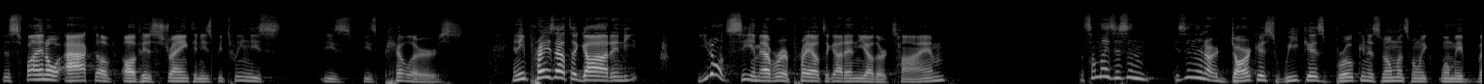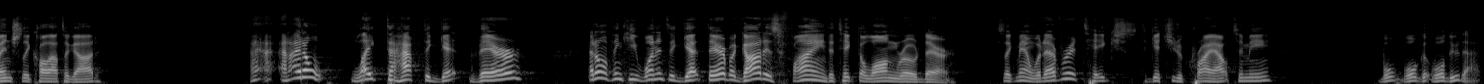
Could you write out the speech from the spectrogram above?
this final act of, of his strength, and he's between these, these, these pillars. And he prays out to God, and he, you don't see him ever pray out to God any other time. But sometimes isn't, isn't in our darkest, weakest, brokenest moments when we, when we eventually call out to God? I, and I don't like to have to get there. I don't think he wanted to get there, but God is fine to take the long road there. He's like, man, whatever it takes to get you to cry out to me, we'll, we'll, we'll do that.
